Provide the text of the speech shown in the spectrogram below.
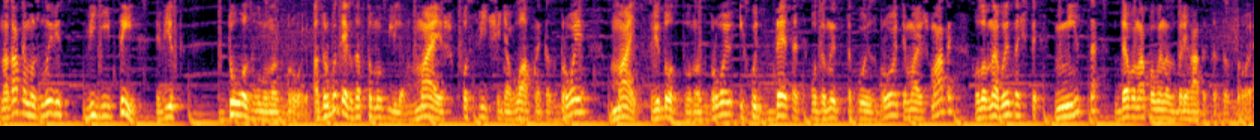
надати можливість відійти від дозволу на зброю, а зробити як з автомобілем. Маєш посвідчення власника зброї, май свідоцтво на зброю, і хоч 10 одиниць такої зброї ти маєш мати. Головне визначити місце, де вона повинна зберігатися. Ця зброя.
